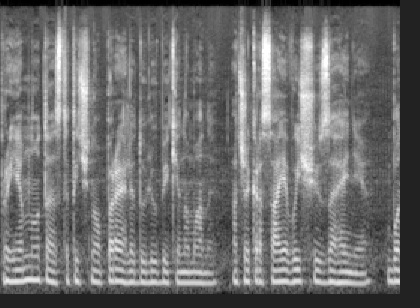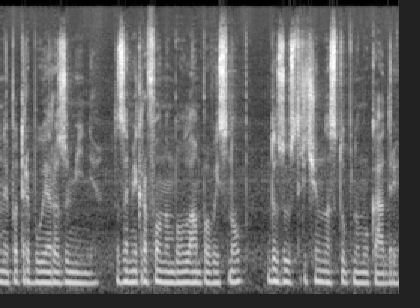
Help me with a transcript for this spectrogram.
Приємного та естетичного перегляду любі кіномани, адже краса є вищою за генія, бо не потребує розуміння. За мікрофоном був ламповий сноп. До зустрічі в наступному кадрі.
